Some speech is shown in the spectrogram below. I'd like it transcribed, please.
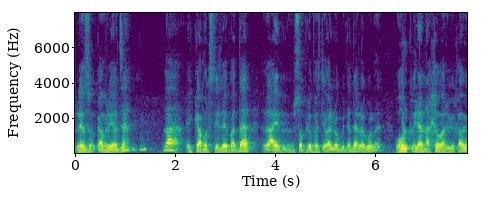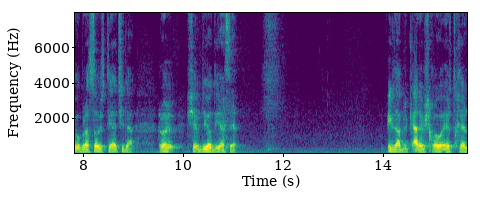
რეზო გაბრიაძე და იქ გამოცდილება და აი სოფლიო ფესტივალი რო გვინდა და როგორ ორ კვირა ნახევარი ვიყავი ობრასოვის თეატრში და რო შევდიოდი ასე. პირდაპირ კარებში ხო ერთხელ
